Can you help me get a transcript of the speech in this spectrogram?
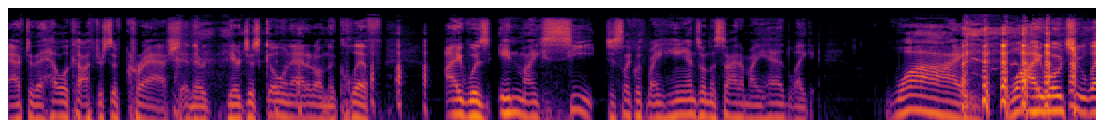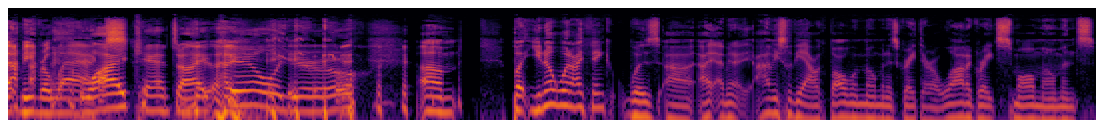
after the helicopters have crashed and they're they're just going at it on the cliff, I was in my seat, just like with my hands on the side of my head, like. Why? Why won't you let me relax? Why can't I kill you? um, but you know what I think was uh, I, I mean obviously the Alec Baldwin moment is great. There are a lot of great small moments.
